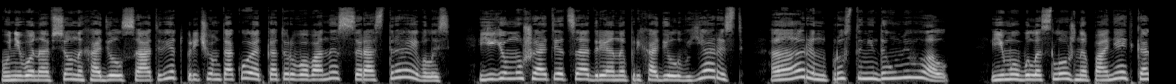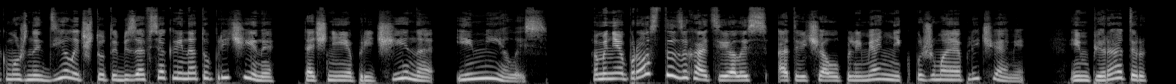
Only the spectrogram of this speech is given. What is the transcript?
у него на все находился ответ, причем такой, от которого Ванесса расстраивалась, ее муж и отец Адриана приходил в ярость, а Аарон просто недоумевал. Ему было сложно понять, как можно делать что-то безо всякой на то причины, точнее, причина имелась. «Мне просто захотелось», — отвечал племянник, пожимая плечами. Император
